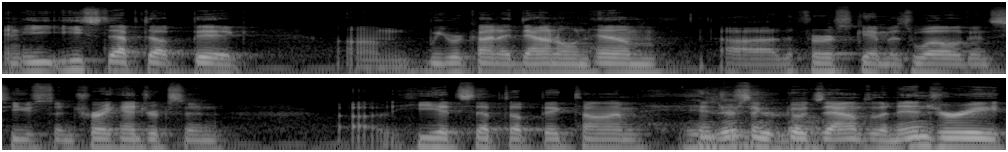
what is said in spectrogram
and he, he stepped up big. Um, we were kind of down on him uh, the first game as well against Houston. Trey Hendrickson, uh, he had stepped up big time. He's Hendrickson goes now. down with an injury.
